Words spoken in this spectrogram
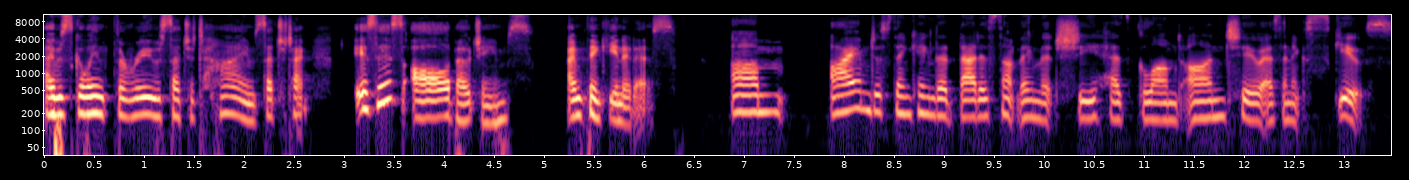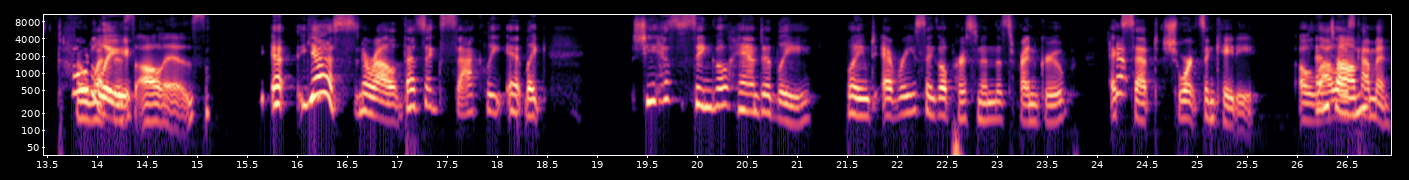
I was going through such a time, such a time. Is this all about James? I'm thinking it is. Um, I'm just thinking that that is something that she has glommed onto as an excuse for what Totally. this all is. Yeah, yes, Narelle, that's exactly it. Like, she has single handedly blamed every single person in this friend group Yeah. except Schwartz and Katie. Oh, And Lala's Tom. coming.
